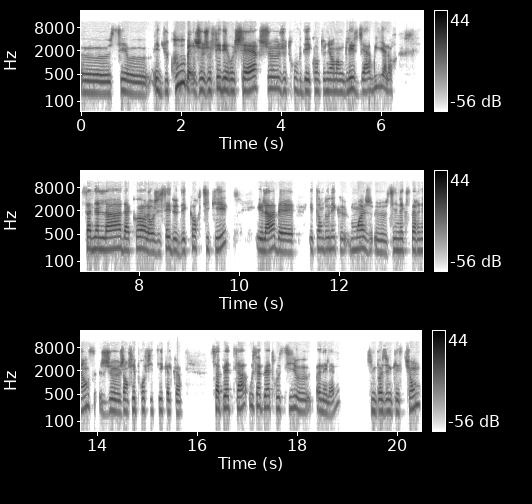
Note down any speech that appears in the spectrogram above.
Et du coup, ben, je, je, fais des recherches, je trouve des contenus en anglais. Je dis, ah oui, alors ça vient de là, d'accord. Alors, j'essaye de décortiquer. Et là, ben, étant donné que moi, c'est une expérience, j'en fais profiter quelqu'un. Ça peut être ça, ou ça peut être aussi un élève qui me pose une question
